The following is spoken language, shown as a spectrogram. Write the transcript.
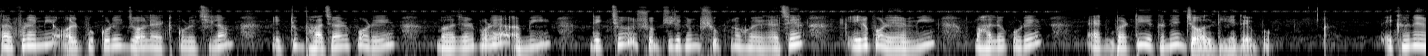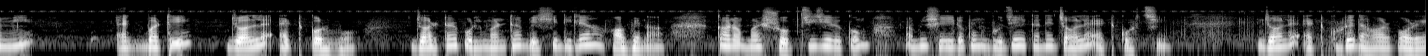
তারপরে আমি অল্প করে জল অ্যাড করেছিলাম। একটু ভাজার পরে ভাজার পরে আমি দেখছ সবজিটা কেমন শুকনো হয়ে গেছে। এরপরে আমি ভালো করে এক বাটি এখানে জল দিয়ে দেব। এখানে আমি এক বাটি জল অ্যাড করব। জলটার পরিমাণটা বেশি দিলে হবে না। কারণ আমার সবজি যেরকম, আমি সেই রকম বুঝে এখানে জল অ্যাড করছি। জল অ্যাড করে দেওয়ার পরে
